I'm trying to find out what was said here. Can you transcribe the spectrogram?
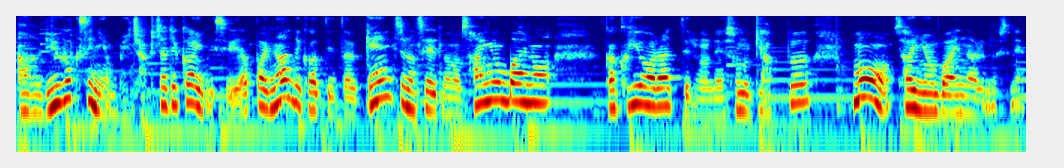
あの留学生にはめちゃくちゃでかいんですよ。やっぱりなんでかって言ったら、現地の生徒の3、4倍の学費を払ってるので、そのギャップも3、4倍になるんですね。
